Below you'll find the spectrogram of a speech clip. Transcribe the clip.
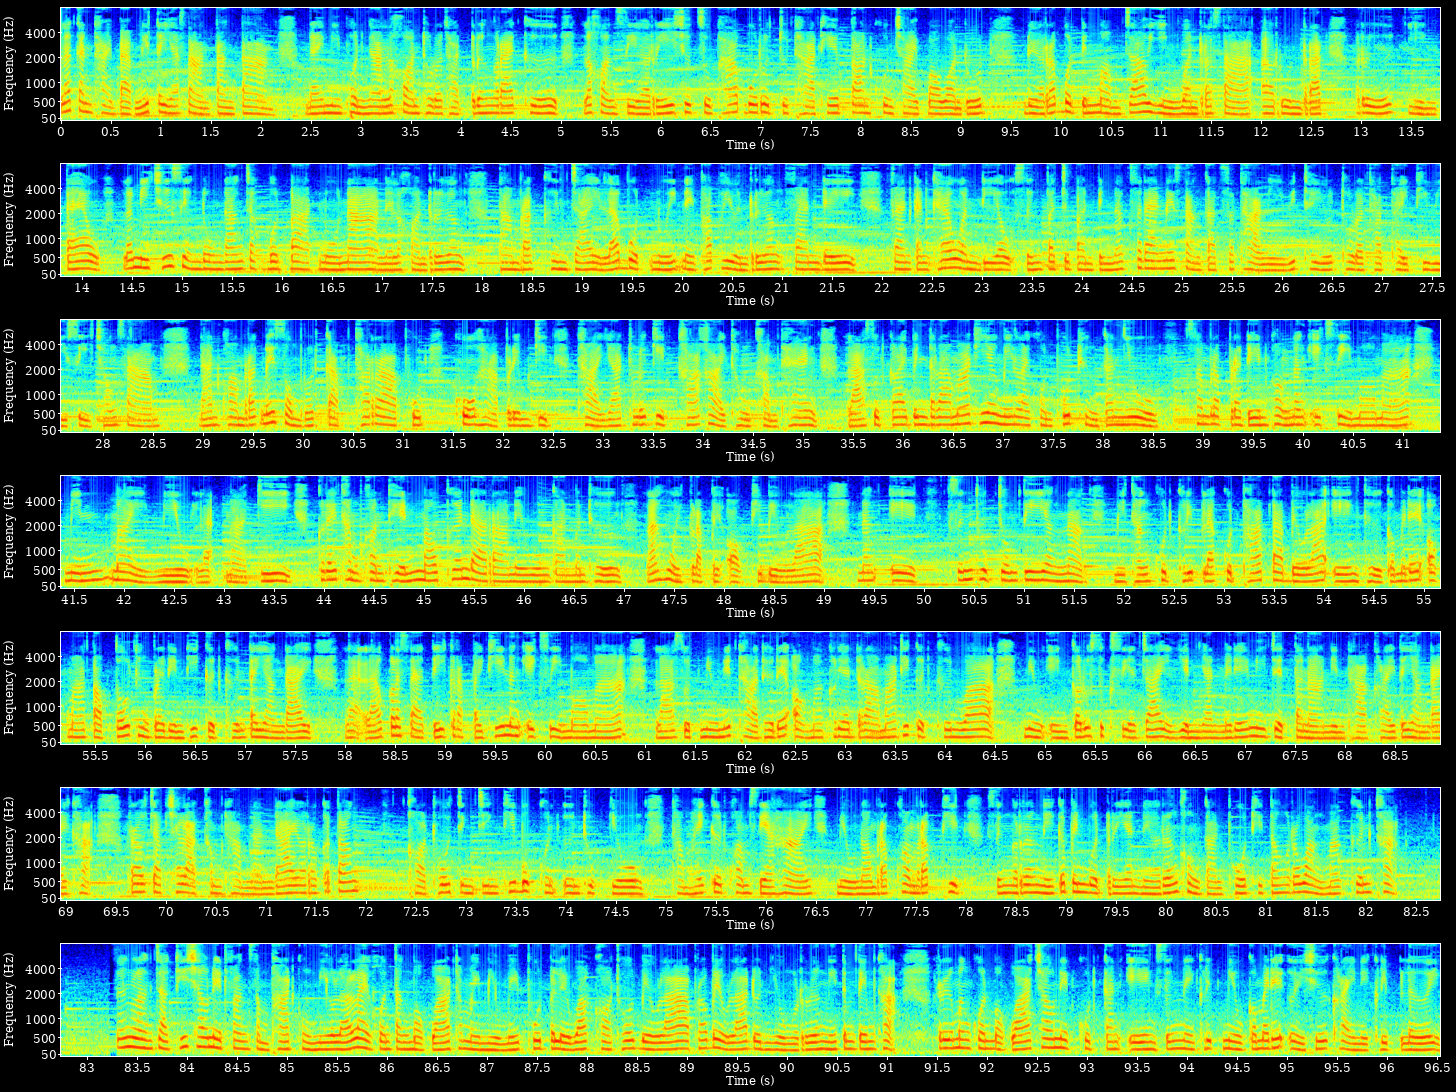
และการถ่ายแบบนิตยสารต่างๆ ได้มีผลงานละครโทรทัศน์เรื่องแรกคือ ละครซีรีส์ชุดสุภาพบุรุษจุฑาเทพตอนคุณชายปวรรุษโดยรับบทเป็นหม่อมเจ้าหญิงวรรณรสาอารุณรัตน์หรือหญิงแต้ว และมีชื่อเสียงโด่งดังจากบทบาทหนูนาในละครเรื่อง ตามรักคืนใจและบทนุ้ยในภาพยนตร์เรื่องแฟนเดย์แฟนกันแค่วันเดียว ซึ่งปัจจุบันเป็นนักแสดงในสังกัดสถานีวิทยุโทรทัศน์ไทยทีวี 4 ช่อง 3 ด้านความรักได้สมรสกับธราพุทธคูหาเปรมกิจทายาทธุรกิจค้าขายทองคำแท่งล่าสุดกลายเป็นดราม่าที่ยังมีหลายคนพูดถึงกันอยู่สำหรับประเด็นของนางเอกสีมอม้า มิ้นใหม่มิวและมากกี้ก็ได้ทำคอนเทนต์เมาส์เพื่อนดาราในวงการบันเทิง และหวยกลับไปออกที่เบลล่านางเอก ซึ่งถูกโจมตีอย่างหนัก มีทั้งขุดคลิปและขุดภาพแต่เบลล่าเอง เธอก็ไม่ได้ออกมาตอบโต้ถึงประเด็นที่เกิดขึ้นแต่อย่างใด และแล้วกระแสตีกลับไปที่นางเอกสี่มอม้าล่าสุดมิวนิษฐาเธอได้ออกมาเคลียร์ดราม่าที่เกิดขึ้นว่ามิวเองก็รู้สึกเสียใจยืนยันไม่ได้มีเจตนานินทาใครแต่อย่างใดค่ะ เราจับฉลากคำถามนั้นได้เราก็ต้อง ขอโทษจริง ๆ ที่บุคคลอื่นถูกโยงทำให้เกิดความเสียหาย มิวน้อมรับความรับผิด ซึ่งเรื่องนี้ก็เป็นบทเรียนในเรื่องของการพูดที่ต้องระวังมากขึ้นค่ะซึ่งหลังจากที่ชาวเน็ตฟังสัมภาษณ์ของมิวแล้วหลายคนต่างบอกว่าทำไมมิวไม่พูดไปเลยว่าขอโทษเบลล่าเพราะเบลล่าโดนโยงเรื่องนี้เต็มๆค่ะ หรือบางคนบอกว่าชาวเน็ตขุดกันเอง ซึ่งในคลิปมิวก็ไม่ได้เอ่ยชื่อใครในคลิปเลย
